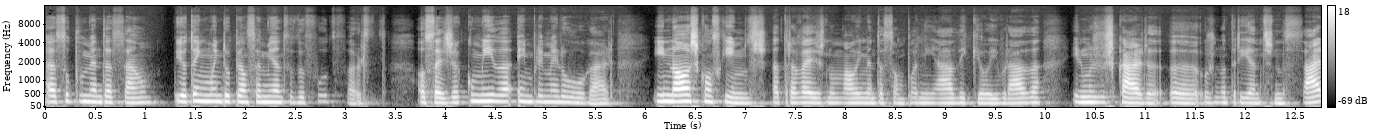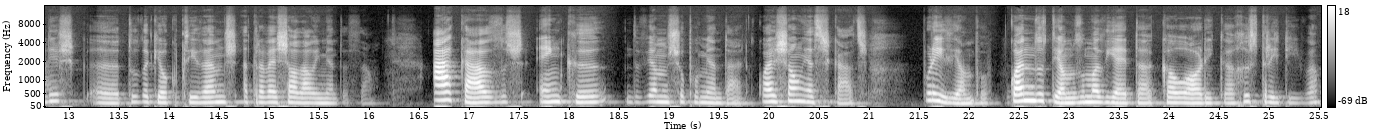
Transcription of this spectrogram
a suplementação, eu tenho muito o pensamento de food first, ou seja, comida em primeiro lugar. E nós conseguimos, através de uma alimentação planeada e equilibrada, irmos buscar uh, os nutrientes necessários, uh, tudo aquilo que precisamos, através só da alimentação. Há casos em que devemos suplementar. Quais são esses casos? Por exemplo, quando temos uma dieta calórica restritiva,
